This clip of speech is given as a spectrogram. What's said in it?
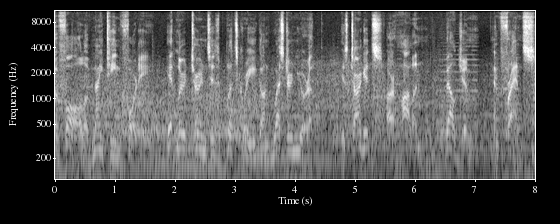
The fall of 1940, Hitler turns his blitzkrieg on Western Europe. His targets are Holland, Belgium, and France.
